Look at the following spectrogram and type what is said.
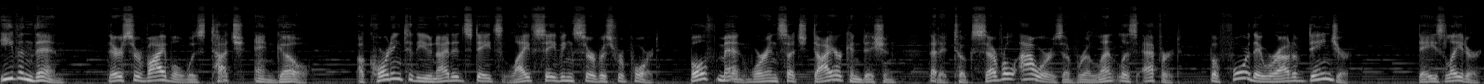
Even then, their survival was touch and go. According to the United States Life Saving Service report, both men were in such dire condition that it took several hours of relentless effort before they were out of danger. Days later,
